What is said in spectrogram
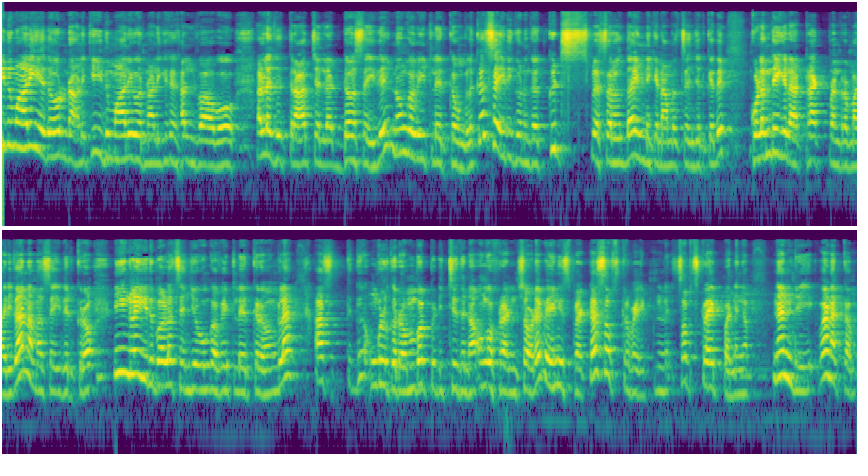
இது மாதிரி ஏதோ ஒரு நாளைக்கு இது மாதிரி ஒரு நாளைக்கு ஹல்வாவோ அல்லது திராட்சை லட்டோ செய்து உங்கள் வீட்டில் இருக்கவங்களுக்கு செய்து கொடுங்க. கிட்ஸ் ஸ்பெஷல் தான் இன்றைக்கி நம்ம செஞ்சுருக்குது குழந்தைகளை அட்ராக்ட் பண்ணுற மாதிரி தான் நம்ம செய்திருக்கிறோம். நீங்களும் இது போல் செஞ்சு உங்கள் வீட்டில் இருக்கிறவங்கள அசத்துக்கு உங்களுக்கு ரொம்ப பிடிச்சதுன்னா உங்கள் ஃப்ரெண்ட்ஸோட வேணிஸ்பெக்டை சப்ஸ்கிரைப் சப்ஸ்கிரைப் பண்ணுங்கள் நன்றி வணக்கம்.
